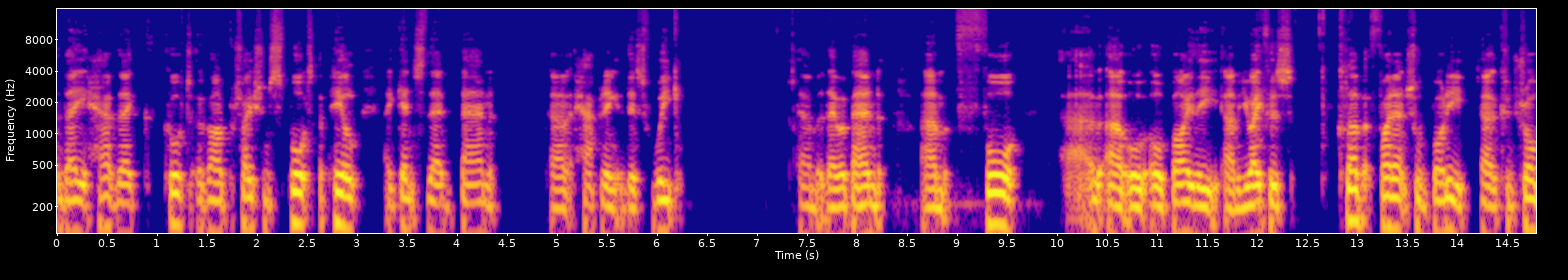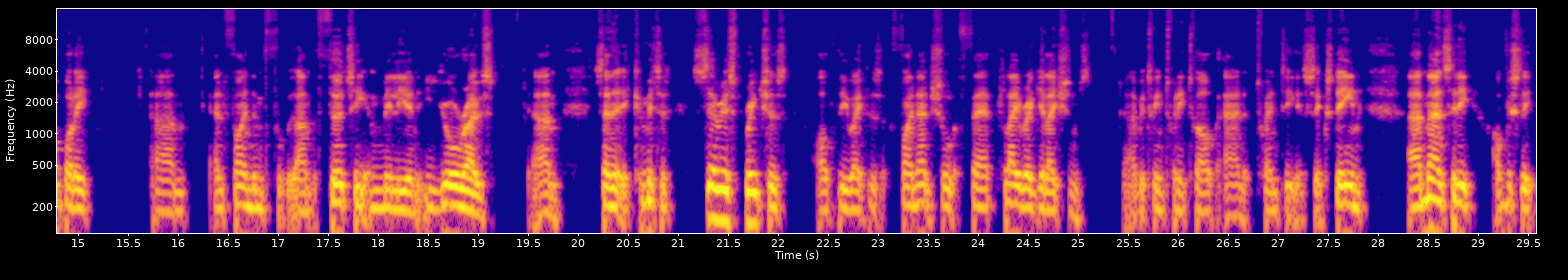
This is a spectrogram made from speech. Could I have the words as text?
they have their Court of Arbitration Sport appeal against their ban uh, happening this week. Um, they were banned um, for uh, uh, or, or, by the um, UEFA's club financial body uh, control body um, and fined them for um, 30 million euros, um, saying that it committed serious breaches of the UEFA's financial fair play regulations. Uh, between 2012 and 2016. Uh, Man City obviously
